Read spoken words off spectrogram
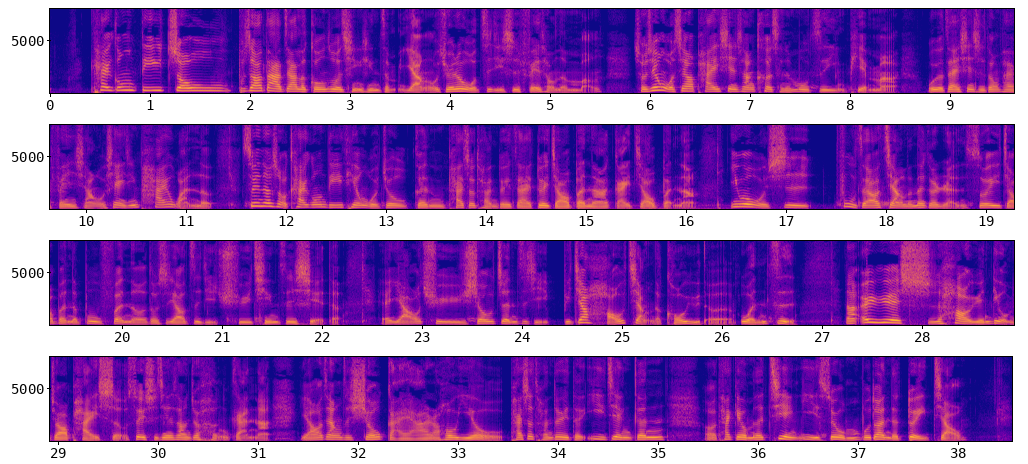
开工第一周，不知道大家的工作情形怎么样？我觉得我自己是非常的忙。首先，我是要拍线上课程的募资影片嘛，我有在现实动态分享，我现在已经拍完了。所以那时候开工第一天，我就跟拍摄团队在对脚本啊、改脚本啊。因为我是负责要讲的那个人，所以脚本的部分呢，都是要自己去亲自写的，也要去修正自己比较好讲的口语的文字。那二月十号原定我们就要拍摄，所以时间上就很赶呐、也要这样子修改啊，然后也有拍摄团队的意见跟呃他给我们的建议，所以我们不断的对焦。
